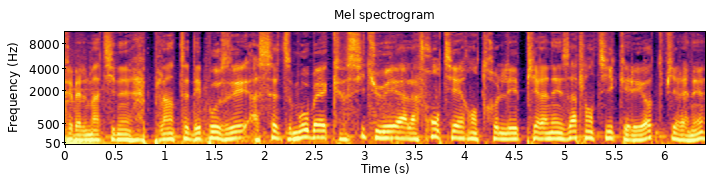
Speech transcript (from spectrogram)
Très belle matinée. Plainte déposée à Setzmobec, située à la frontière entre les Pyrénées-Atlantiques et les Hautes-Pyrénées.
